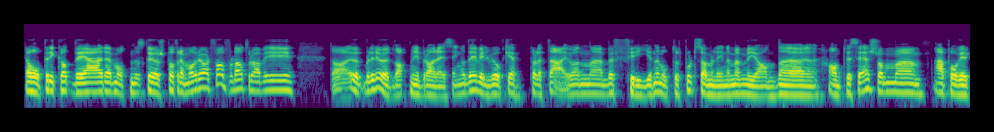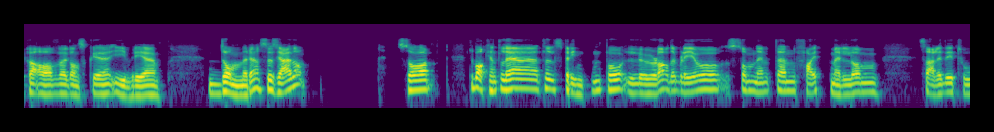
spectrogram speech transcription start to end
Jeg håper ikke at det er måten det skal gjøres på fremover, i hvert fall, for da tror jeg vi da blir det ødelagt mye bra racing, og det vil vi jo ikke. For dette er jo en eh, befriende motorsport sammenlignet med mye annet, annet vi ser, som eh, er påvirka av ganske ivrige dommere, syns jeg, da. Så tilbake til det, til sprinten på lørdag. Det ble jo som nevnt en fight mellom særlig de to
